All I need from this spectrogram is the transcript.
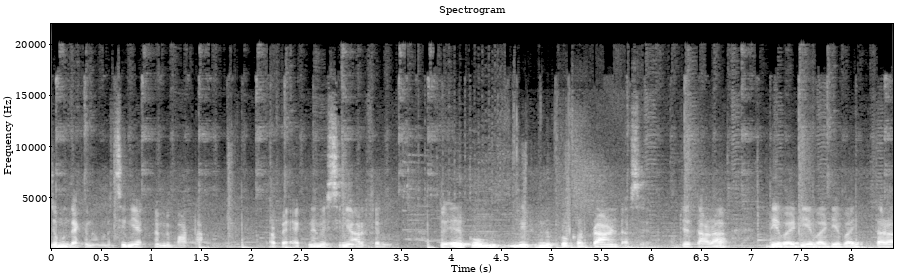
যেমন দেখেন আমরা চিনি এক নামে বাটা, তারপরে এক নামে চিনি আরফেল। তো এরকম বিভিন্ন প্রকার ব্র্যান্ড আছে, যে তারা day by day by day by তারা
